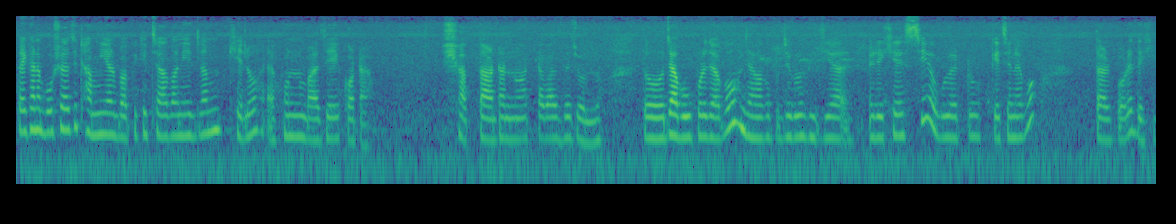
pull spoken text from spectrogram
তা এখানে বসে আছি, ঠাম্মি আর বাপিকে চা বানিয়ে দিলাম, খেলো। এখন বাজে কটা? সাতটা, আটান্ন, আটটা বাজতে চলল। তো যাব, উপরে যাব। জামা কাপড় যেগুলো ভিজিয়ে রেখে এসেছি, ওগুলো একটু কেচে নেব। তারপরে দেখি,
